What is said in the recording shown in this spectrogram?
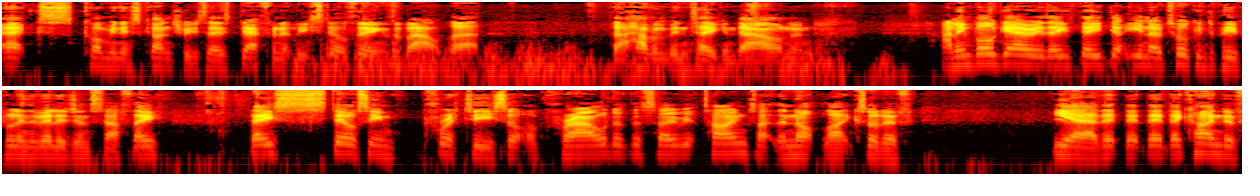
ex-communist countries there's definitely still things about that that haven't been taken down and and in Bulgaria they they you know talking to people in the village and stuff they they still seem pretty sort of proud of the Soviet times. Like they're not like sort of, yeah, they they they kind of,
